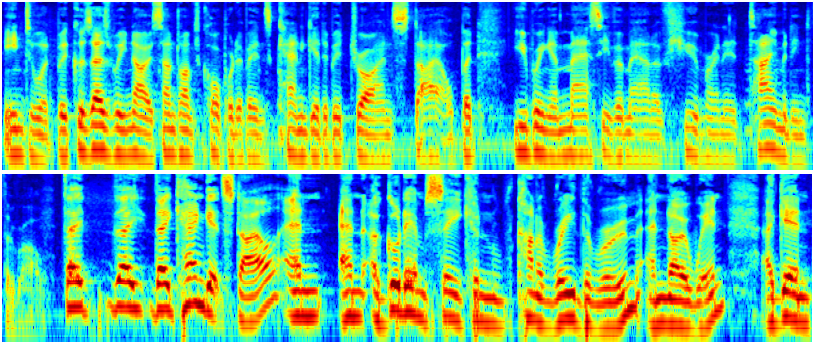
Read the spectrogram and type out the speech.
into it. Because as we know, sometimes corporate events can get a bit dry and stale, but you bring a massive amount of humour and entertainment into the role. They, they, they can get stale, and, and a good MC can kind of read the room and know when. Again,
